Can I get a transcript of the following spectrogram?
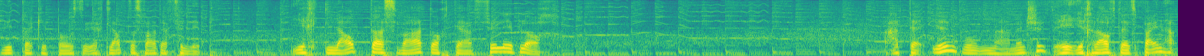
Twitter gepostet? Ich glaube, das war der Philipp. Ich glaube, das war doch der Philipp Loch. Hat der irgendwo ein Namensschild? Ey, ich laufe da jetzt beinhart.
